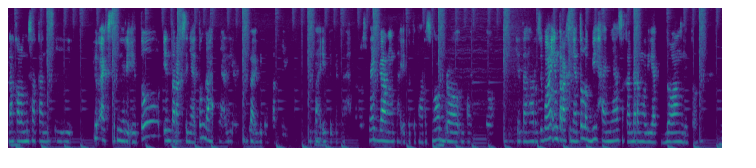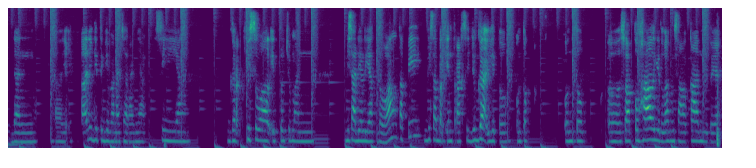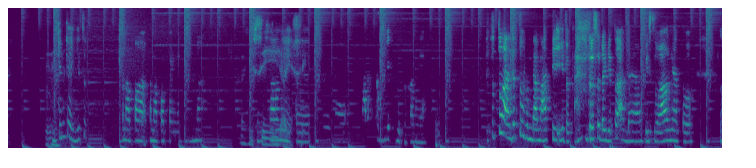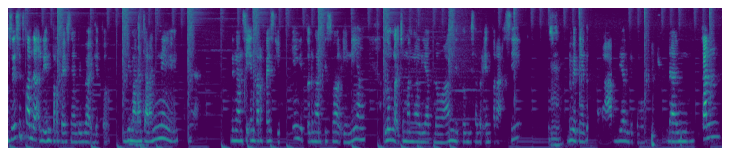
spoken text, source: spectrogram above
Nah kalau misalkan si UX sendiri itu interaksinya itu nggak hanya lihat juga gitu, tapi entah itu kita harus megang, entah itu kita harus ngobrol, entah itu kita harus pokoknya interaksinya itu lebih hanya sekadar ngelihat doang gitu. Dan eh, ya itu tadi gitu gimana caranya si yang visual itu cuman bisa dilihat doang tapi bisa berinteraksi juga gitu untuk untuk eh, suatu hal gitu lah misalkan gitu ya. Mungkin kayak gitu. Kenapa kenapa pengen nah I see, misal I nih see. eh, gitu kan ya itu tuh ada tuh benda mati gitu kan. Terus udah gitu ada visualnya tuh. Maksudnya situ kan ada di interface-nya juga gitu. Gimana caranya nih? Dengan si interface ini gitu dengan visual ini yang lu nggak cuma ngeliat doang gitu bisa berinteraksi terus Hmm. duitnya itu ambil gitu. Dan kan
